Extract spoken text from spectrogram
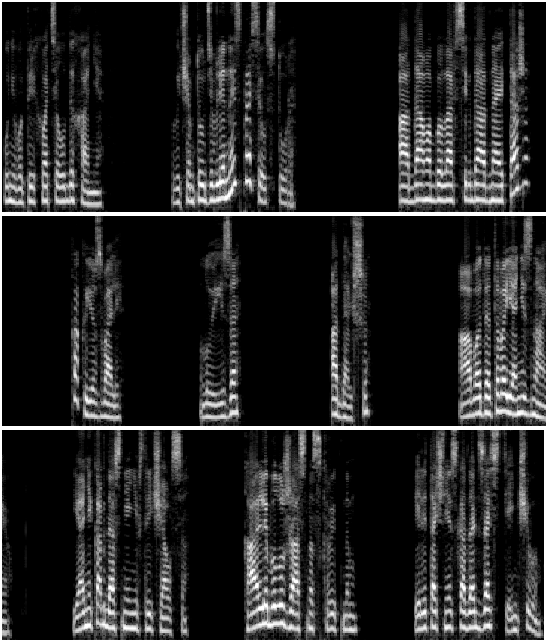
У него перехватило дыхание. — Вы чем-то удивлены? — спросил Стура. — А дама была всегда одна и та же? — Как ее звали? — Луиза. — А дальше? — А вот этого я не знаю. Я никогда с ней не встречался. Калли был ужасно скрытным. Или, точнее сказать, застенчивым.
